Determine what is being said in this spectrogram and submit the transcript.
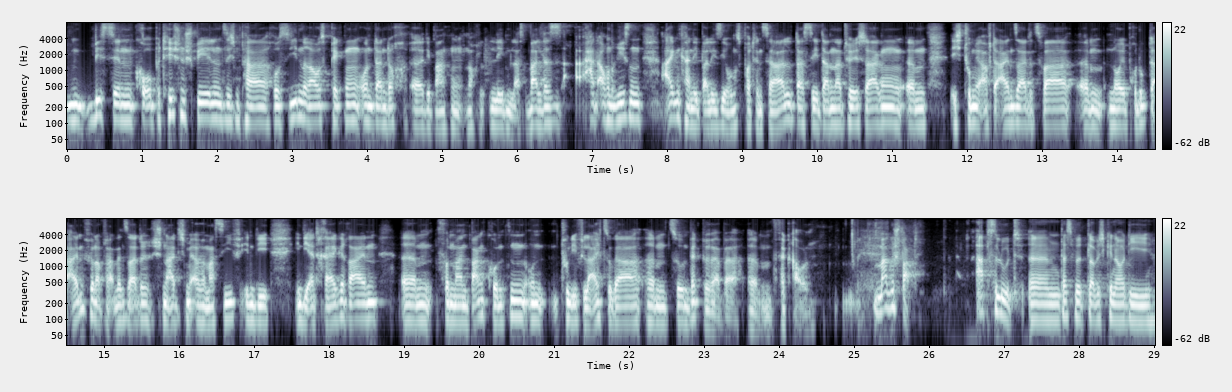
ein bisschen Co-Opetition spielen, sich ein paar Rosinen rauspicken und dann doch äh, die Banken noch leben lassen. Weil das ist, hat auch ein riesen Eigenkannibalisierungspotenzial, dass sie dann natürlich sagen, ähm, ich tue mir auf der einen Seite zwar ähm, neue Produkte einführen, auf der anderen Seite schneide ich mir aber massiv in die, in die Erträge rein ähm, von meinen Bankkunden und tue die vielleicht sogar ähm, zu einem Wettbewerber ähm, vergraulen. Mal gespannt. Absolut. Ähm, das wird, glaube ich, genau die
